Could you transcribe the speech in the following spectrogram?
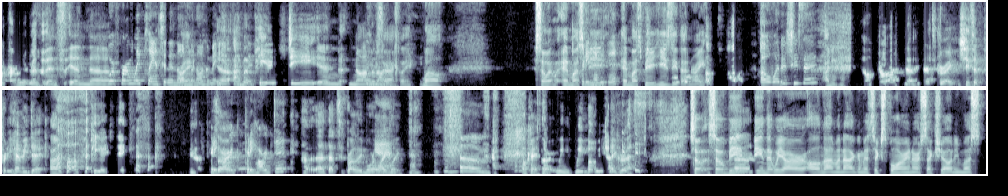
a permanent residence in. Uh, We're firmly planted in non-monogamy. yeah, I'm a PhD in non-monogamy. exactly. Well, so it, it must Pretty be it must be easy then, right? Oh, what did she say? I mean, Oh God, no, that's great. She's a pretty heavy dick. uh, Oh, PhD. pretty Sorry. hard. Pretty hard dick. Uh, that's probably more Yeah. likely. Um, okay, sorry. We we but we digress. so so being Uh, being that we are all non-monogamous, exploring our sexuality must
